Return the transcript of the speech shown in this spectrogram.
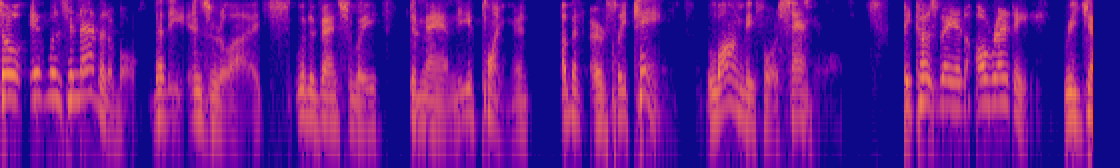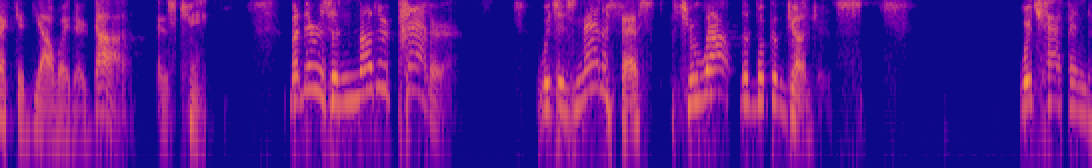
So it was inevitable that the Israelites would eventually demand the appointment of an earthly king long before Samuel, because they had already rejected Yahweh their God as king. But there is another pattern which is manifest throughout the book of Judges, which happened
